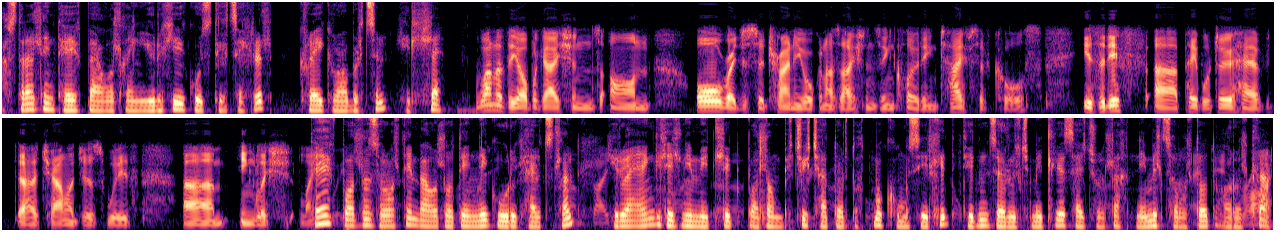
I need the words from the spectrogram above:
Австралийн TAFE байгууллагын ерөнхий гүйцэтгэх захирал Craig Robertson хэллээ. One of the obligations on all registered training organisations, including TAFEs, of course, is that if uh, people do have uh, challenges with um language. TAFE болон сургалтын байгууллагуудын нэг үүрэг хариуцлага нь хэрвээ англи хэлний мэдлэг болон бичих чадвар дутмаг хүмүүс ирэхэд тэдэнд зориулж мэдлэгээ сайжруулах нэмэлт сургалтууд оруулдаг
